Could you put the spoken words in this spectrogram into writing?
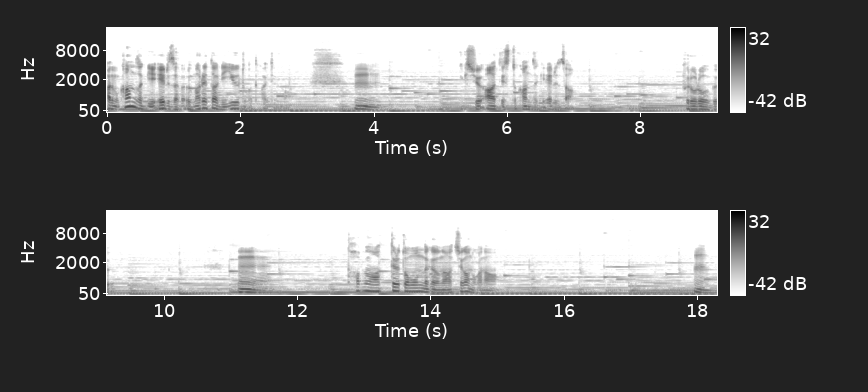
あ、でも神崎エルザが生まれた理由とかって書いてるな。うん。劇中アーティスト神崎エルザ。プロローグ。うん。多分合ってると思うんだけどな。違うのかなうん。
